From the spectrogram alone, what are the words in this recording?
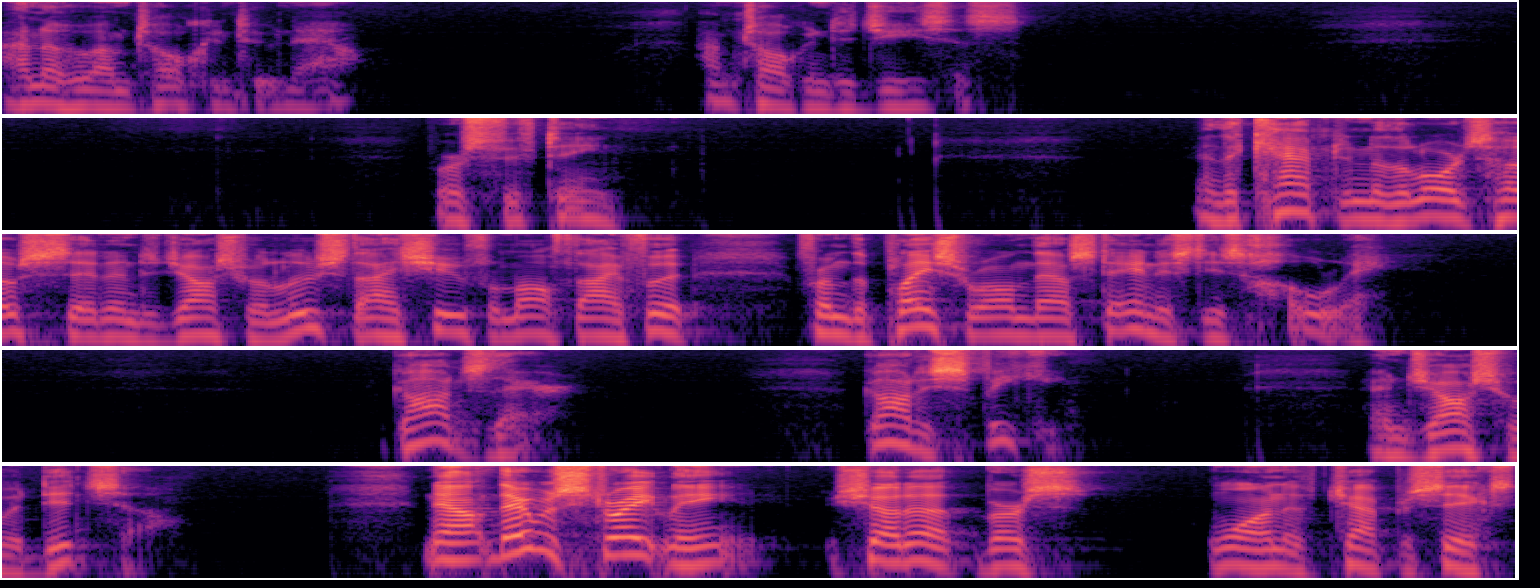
I know who I'm talking to now. I'm talking to Jesus. Verse 15. And the captain of the Lord's host said unto Joshua, Loose thy shoe from off thy foot, from the place whereon thou standest is holy. God's there. God is speaking. And Joshua did so. Now, there was straightly shut up, verse 1 of chapter 6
